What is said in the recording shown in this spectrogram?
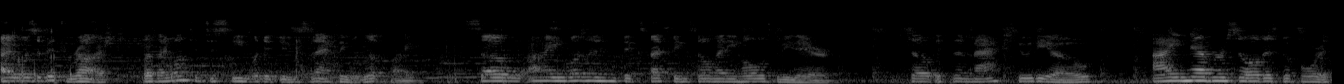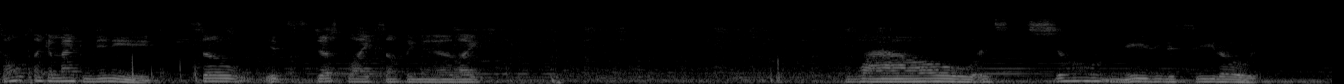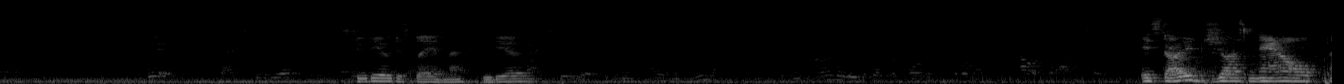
I was a bit rushed, but I wanted to see what it exactly would look like. So I wasn't expecting so many holes to be there. So it's the Mac Studio. I never saw this before. It's almost like a Mac Mini. So it's just like something uh, like... Wow, it's so amazing to see those. This is Mac Studio. Studio display at Mac Studio. Mac Studio is an entirely new Mac with the unbelievable performance of our most powerful. It started just now.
